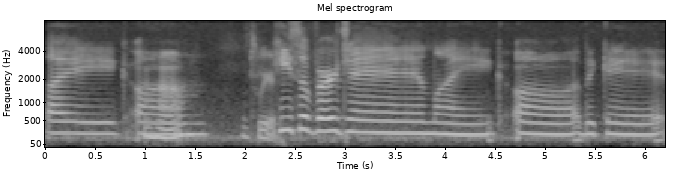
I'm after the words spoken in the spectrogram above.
Like, um, Uh-huh. It's weird. He's a virgin, like, uh, de que,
